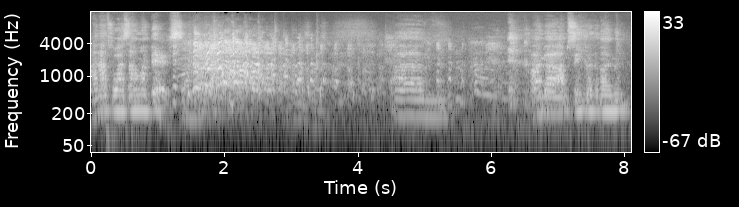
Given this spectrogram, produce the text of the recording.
And that's why I sound like this. Um, I'm, uh, I'm single at the moment.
